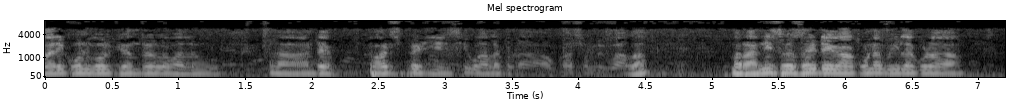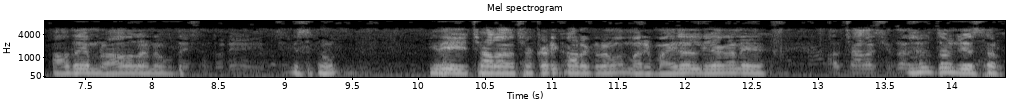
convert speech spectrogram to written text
వరి కొనుగోలు కేంద్రాల్లో వాళ్ళు అంటే పార్టిసిపేట్ చేసి వాళ్ళకు కూడా అవకాశం ఇవ్వాలా? మరి అన్ని సొసైటీ కాకుండా వీళ్ళకు కూడా ఆదాయం రావాలనే ఉద్దేశంతోనే ఇది చేస్తున్నాం. ఇది చాలా చక్కటి కార్యక్రమం. మరి మహిళలు నిజంగానే చాలా చిత్తశుద్ధితో చేస్తారు.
